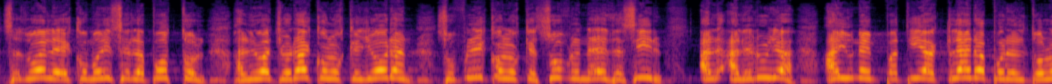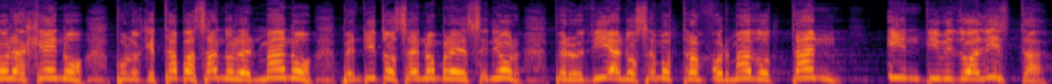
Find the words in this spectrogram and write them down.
se duele, es como dice el apóstol, aleluya, llorar con los que lloran, sufrir con los que sufren, es decir, ale- aleluya, hay una empatía clara por el dolor ajeno, por lo que está pasando el hermano, bendito sea el nombre del Señor, pero hoy día nos hemos transformado tan individualista.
